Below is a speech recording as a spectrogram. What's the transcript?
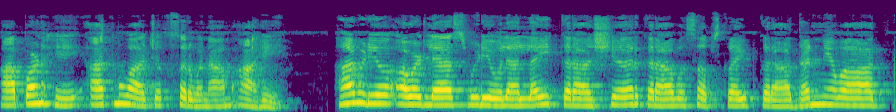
आपण हे आत्मवाचक सर्वनाम आहे. हा व्हिडिओ आवडल्यास व्हिडिओला लाईक करा शेअर करा व सबस्क्राईब करा. धन्यवाद.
